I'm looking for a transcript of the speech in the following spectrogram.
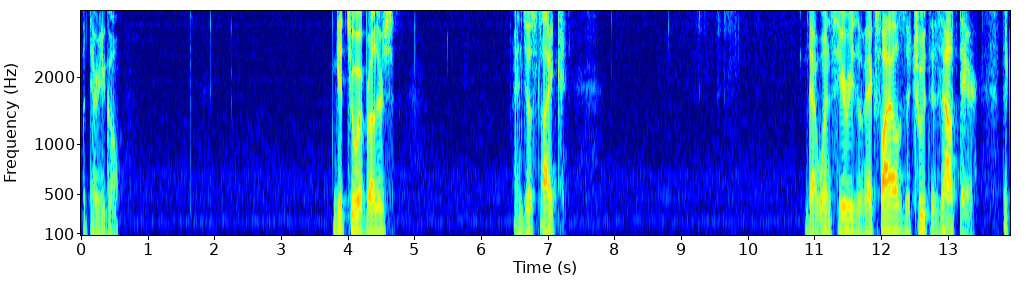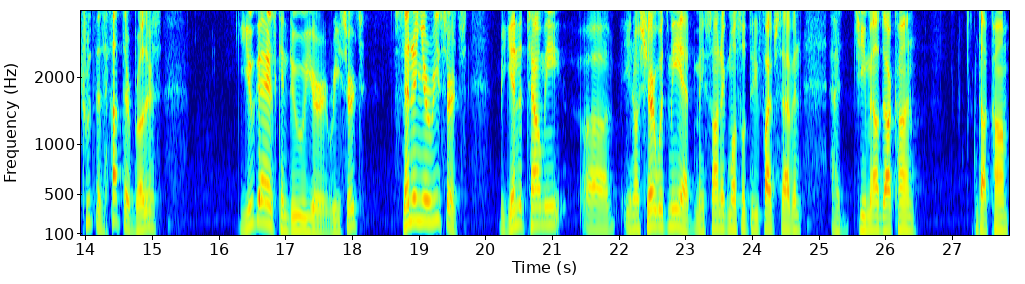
But there you go. Get to it, brothers. And just like that one series of X Files, the truth is out there. The truth is out there, brothers. You guys can do your research. Send in your research. Begin to tell me, uh, you know, share with me at masonicmuscle357 at gmail.com. Dot com.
